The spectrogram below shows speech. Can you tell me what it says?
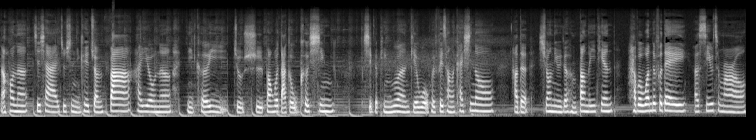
然后呢，接下来就是你可以转发，还有呢，你可以就是帮我打个五颗星，写个评论给我，会非常的开心哦。好的，希望你有一个很棒的一天。Have a wonderful day. I'll see you tomorrow.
